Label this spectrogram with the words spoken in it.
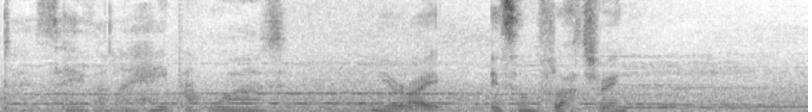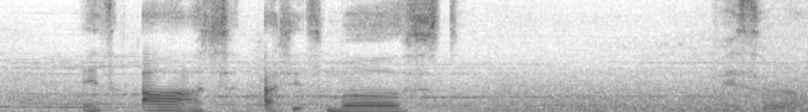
Don't say that. I hate that word. You're right, it's unflattering. It's art at its most visceral.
